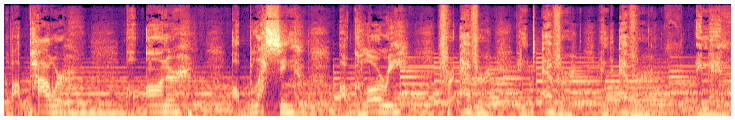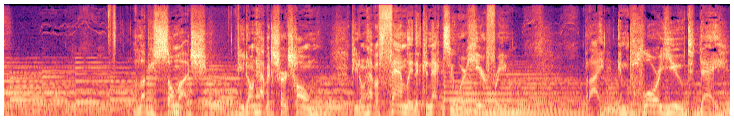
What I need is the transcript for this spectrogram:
of our power, our honor, our blessing, our glory forever and ever and ever. I love you so much. If you don't have a church home, if you don't have a family to connect to, we're here for you. But I implore you today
